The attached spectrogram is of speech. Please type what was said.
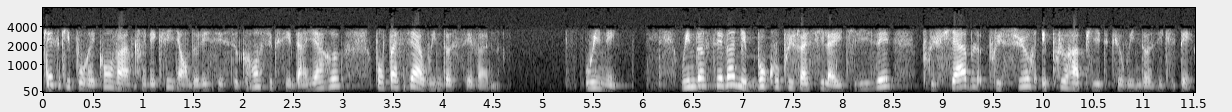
Qu'est-ce qui pourrait convaincre les clients de laisser ce grand succès derrière eux pour passer à Windows 7 Winnie. Windows 7 est beaucoup plus facile à utiliser, plus fiable, plus sûr et plus rapide que Windows XP.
